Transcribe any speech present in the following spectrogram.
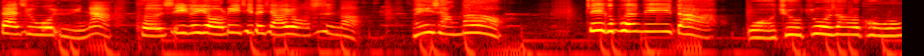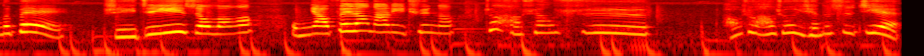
但是我雨娜可是一个有力气的小勇士呢。没想到这个喷嚏一打，我就坐上了恐龙的背，是一只翼手龙哦。我们要飞到哪里去呢？这好像是好久好久以前的世界，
